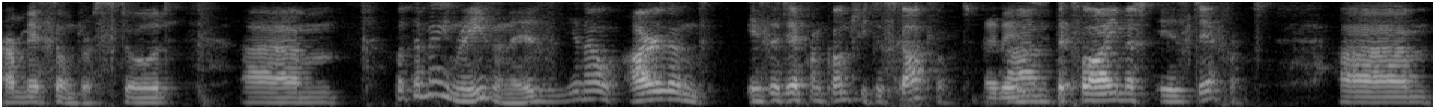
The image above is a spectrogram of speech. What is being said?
are misunderstood. Um, but the main reason is, you know, Ireland is a different country to Scotland. It is. And the climate is different. Um,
